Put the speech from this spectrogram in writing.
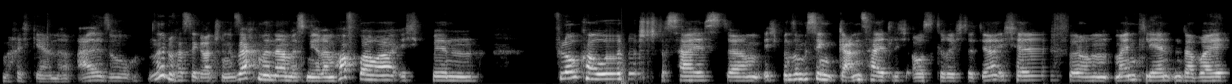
Mache ich gerne. Also, ne, du hast ja gerade schon gesagt, mein Name ist Miriam Hofbauer. Ich bin Flow Coach, das heißt, ähm, ich bin so ein bisschen ganzheitlich ausgerichtet. Ja? Ich helfe ähm, meinen Klienten dabei,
